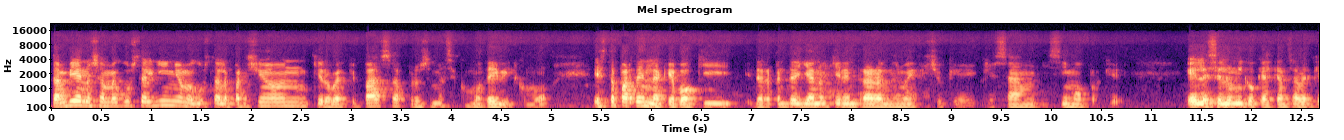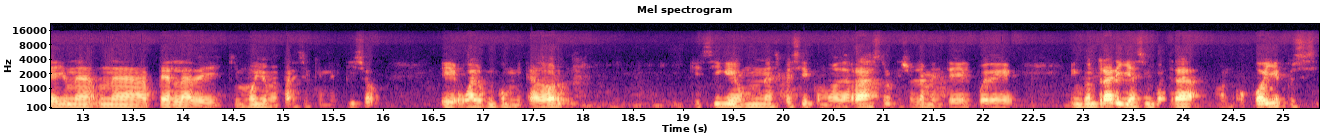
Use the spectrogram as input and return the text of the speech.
también, o sea, me gusta el guiño, me gusta la aparición, quiero ver qué pasa, pero se me hace como débil, como esta parte en la que Bucky de repente ya no quiere entrar al mismo edificio que, Sam y Simo, porque él es el único que alcanza a ver que hay una, una perla de Kimoyo, me parece que en el piso, eh, o algún comunicador, que sigue una especie como de rastro que solamente él puede encontrar y ya se encuentra con Okoye, pues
